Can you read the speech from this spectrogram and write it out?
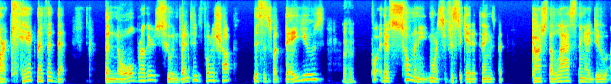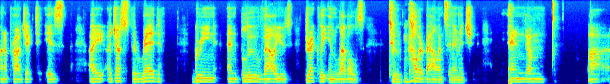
archaic method that the knoll brothers who invented photoshop this is what they use Mhm. Boy, there's so many more sophisticated things but gosh the last thing i do on a project is I adjust the red, green, and blue values directly in levels to Mhm. color balance an image. And um, uh,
